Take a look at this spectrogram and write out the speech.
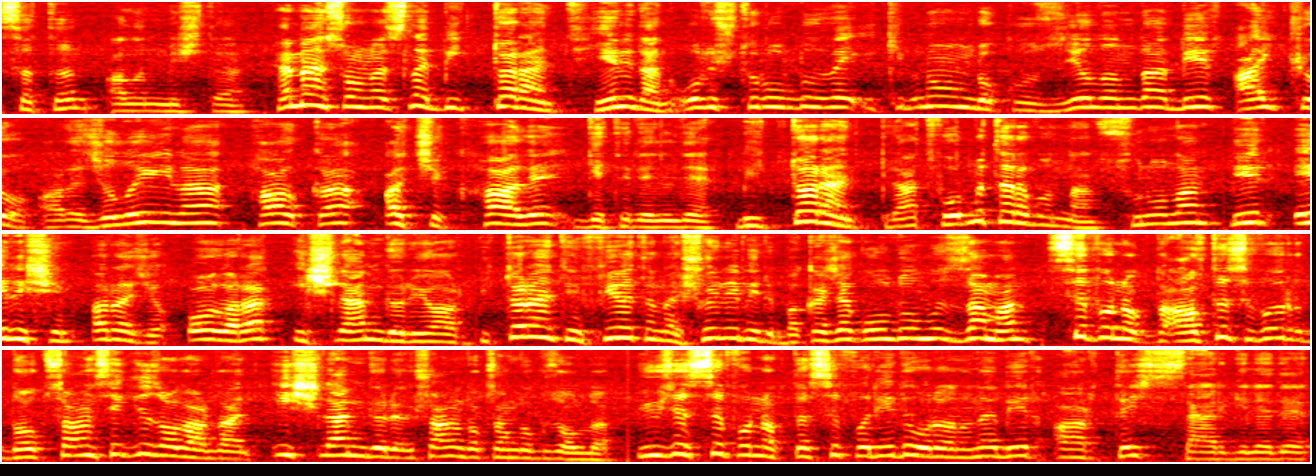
satın alınmıştı. Hemen sonrasında BitTorrent yeniden oluşturuldu ve 2019 yılında bir IQ aracılığıyla halka açık hale getirildi. BitTorrent platformu tarafından sunulan bir erişim aracı olarak işlem görüyor. BitTorrent'in fiyatına şöyle bir bakacak olduğumuz zaman 0.6098 dolardan işlem görüyor. Şu anda 99 oldu. %0.07 oranına bir artış sergiledi.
